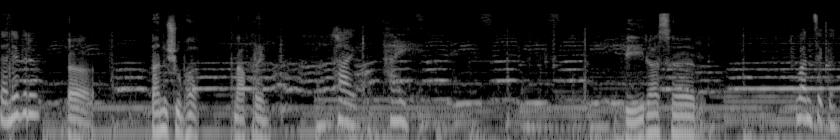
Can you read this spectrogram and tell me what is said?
తనెవరు? తను శుభ నా friend. Hi. Hi. Veera sir. One second.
